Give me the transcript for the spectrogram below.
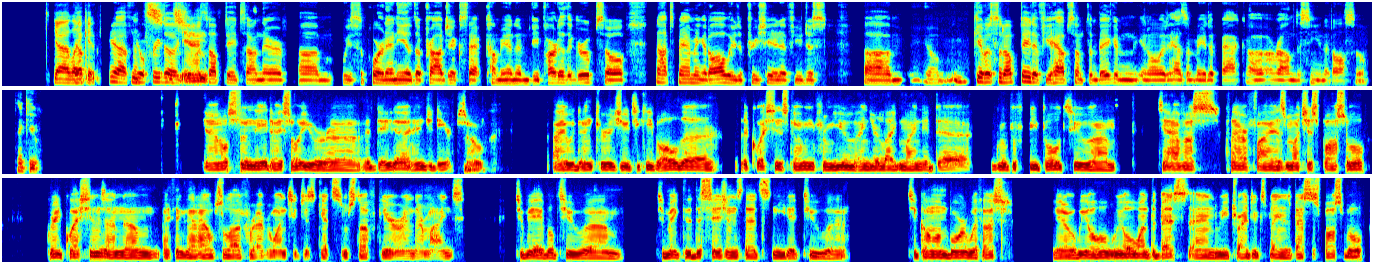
Yeah, I like it. yeah feel That's- free to give Yeah. us updates on there um, we support any of the projects that come in and be part of the group so not spamming at all we'd appreciate it if you just um, you know give us an update if you have something big and you know it hasn't made it back uh, around the scene at all so thank you Yeah, and also Nate, I saw you were uh, a data engineer, so I would encourage you to keep all the the questions coming from you and your like-minded uh, group of people to um, to have us clarify as much as possible. Great questions, and um, I think that helps a lot for everyone to just get some stuff clearer in their minds, to be able to um, to make the decisions that's needed to uh, to come on board with us. You know, we all we all want the best, and we try to explain as best as possible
